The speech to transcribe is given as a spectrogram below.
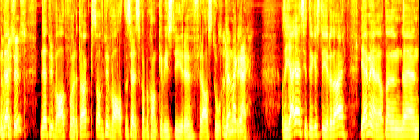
Men det er, det er, et privat foretak, så alle private selskaper kan ikke vi styre fra Stortinget. Så den er grei? Altså, jeg, jeg, sitter ikke i styret der. Jeg mener at det er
